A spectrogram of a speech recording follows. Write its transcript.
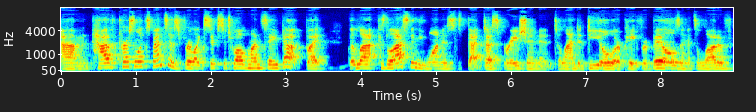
um, have personal expenses for like six to 12 months saved up. But the last because the last thing you want is that desperation and to land a deal or pay for bills and it's a lot of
